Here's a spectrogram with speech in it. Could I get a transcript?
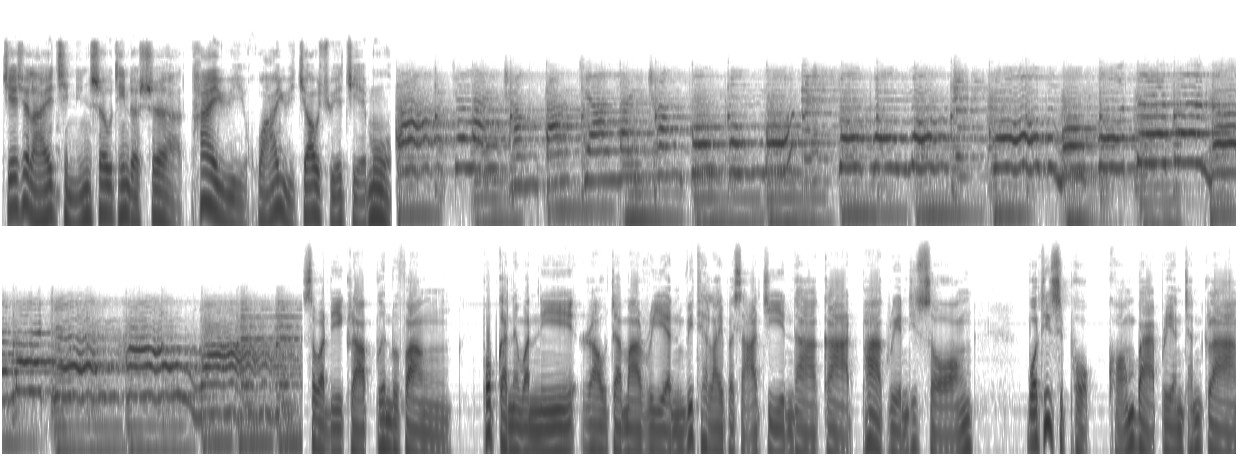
接下来，请您收听的是泰语华语教学节目。大家来唱，大家来唱，佛婆摩，佛婆摩，佛婆摩，佛得得乐乐真好玩。 สวัสดีครับเพื่อนผู้ฟัง พบกันในวันนี้เราจะมาเรียนวิทยาลัยภาษาจีนทางอากาศภาคเรียนที่สองบทที่ 16 ของแบบเรียนชั้นกลาง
